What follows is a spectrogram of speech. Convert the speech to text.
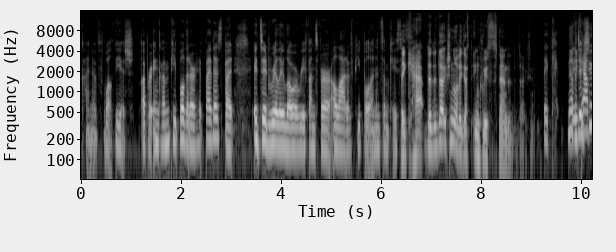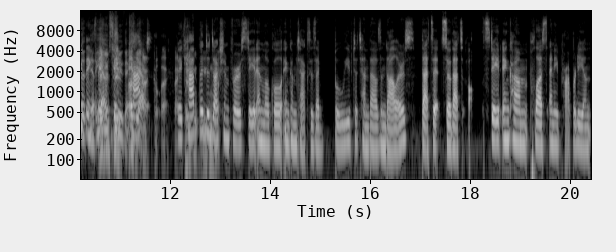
kind of wealthy-ish, upper income people that are hit by this, but it did really lower refunds for a lot of people, and in some cases They capped the deduction or they just increased the standard deduction? They, ca- No, they, they did capped two the- things. yeah, they, yeah, they it's two things. Okay, capped, right, cool, all right, right. they So you capped can- the you can go. deduction for state and local income taxes, I believe, to ten thousand dollars. That's it. So that's state income plus any property and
